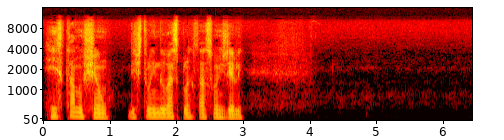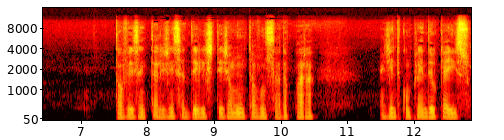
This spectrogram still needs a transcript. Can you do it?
Riscar no chão, destruindo as plantações dele. talvez a inteligência dele esteja muito avançada para a gente compreender o que é isso.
